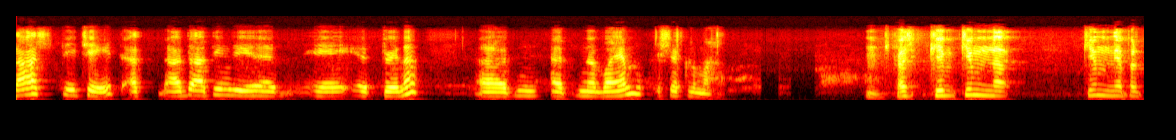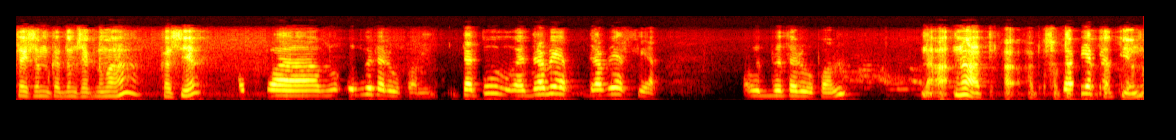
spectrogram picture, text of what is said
नास्ति चेत् अतीन्द्रियत्वेन वयं शक्नुमः। किं किं न किं प्रत्यक्षं कर्तुं शक्नुमः? कस्य? उद्भूतरूपं तत्तु द्रव्य द्रव्यस्य उद्भूतरूपं। सत्यम्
